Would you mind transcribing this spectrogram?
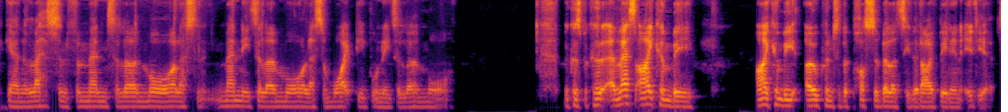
again a lesson for men to learn more. A lesson men need to learn more. A lesson white people need to learn more. Because because unless I can be I can be open to the possibility that I've been an idiot.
